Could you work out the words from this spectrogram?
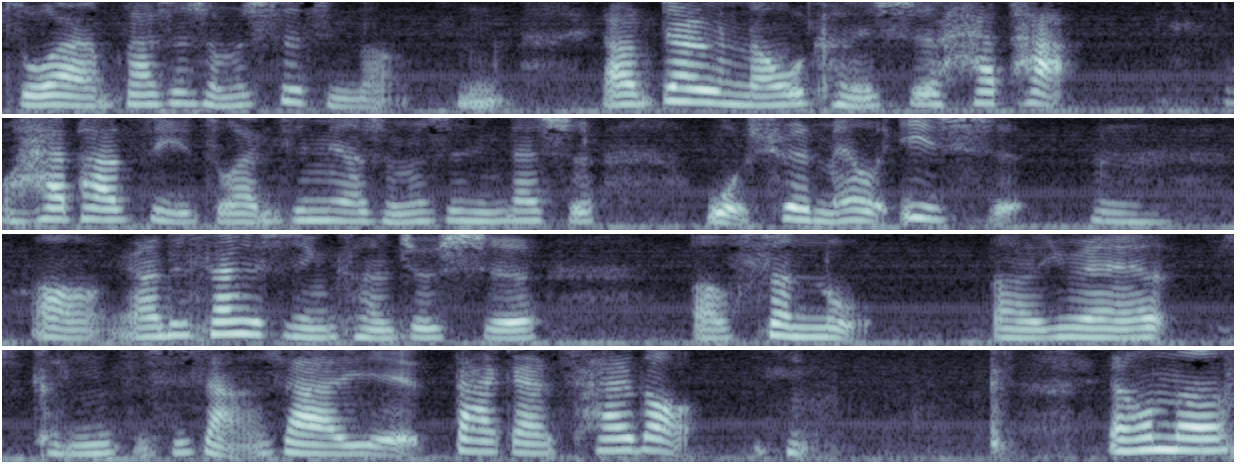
昨晚发生什么事情呢？嗯，然后第二个呢，我肯定是害怕，我害怕自己昨晚经历了什么事情，但是我却没有意识。嗯嗯，然后第三个事情可能就是呃愤怒，呃，因为可能仔细想一下，也大概猜到。然后呢，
